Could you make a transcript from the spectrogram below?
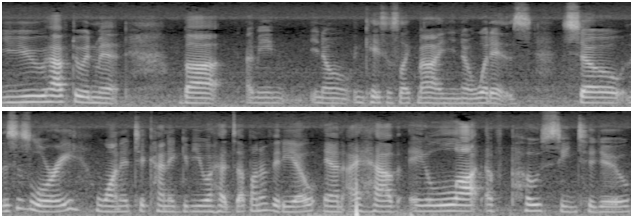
you have to admit. But, I mean, you know, in cases like mine, you know what is. So this is Lori. Wanted to kind of give you a heads up on a video, and I have a lot of posting to do.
